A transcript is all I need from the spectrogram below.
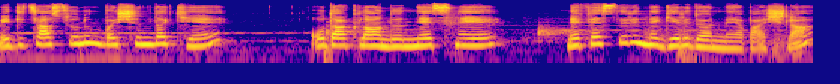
meditasyonun başındaki odaklandığın nesneye nefeslerinle geri dönmeye başla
